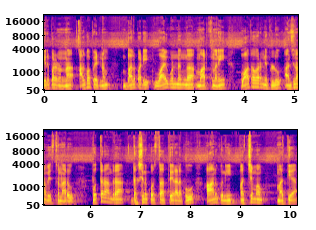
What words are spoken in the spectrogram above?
ఏర్పడనున్న అల్పపీడనం బలపడి వాయుగుండంగా మారుతుందని వాతావరణ నిపుణులు అంచనా వేస్తున్నారు. ఉత్తరాంధ్ర దక్షిణ కోస్తా తీరాలకు ఆనుకుని పశ్చిమ మధ్య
